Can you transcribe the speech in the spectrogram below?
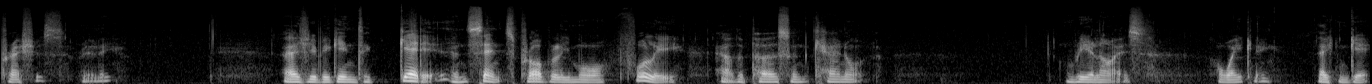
precious, really. As you begin to get it and sense probably more fully how the person cannot realize awakening. They can get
